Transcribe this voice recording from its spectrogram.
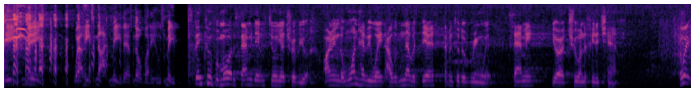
He's me. Well, he's not me. There's nobody who's me. Stay tuned for more of the Sammy Davis Jr. tribute, honoring the one heavyweight I would never dare step into the ring with. Sammy, you're a true undefeated champ. Oh, wait.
